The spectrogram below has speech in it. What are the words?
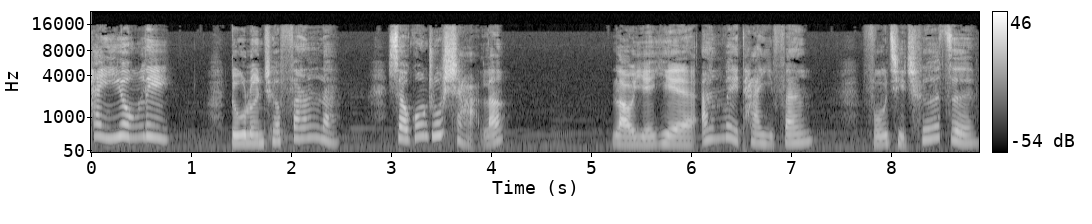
他一用力，独轮车翻了，小公主傻了。老爷爷安慰她一番，扶起车子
